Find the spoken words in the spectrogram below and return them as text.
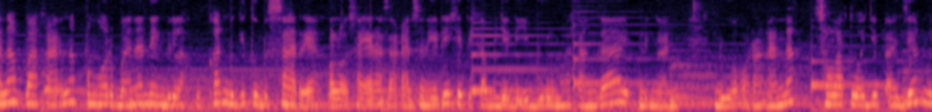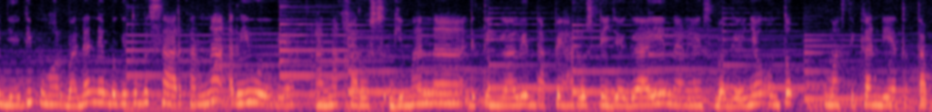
Kenapa? Karena pengorbanan yang dilakukan begitu besar ya. Kalau saya rasakan sendiri ketika menjadi ibu rumah tangga dengan dua orang anak, sholat wajib aja menjadi pengorbanan yang begitu besar karena riuh ya. Anak harus gimana, ditinggalin tapi harus dijagain dan lain sebagainya untuk memastikan dia tetap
